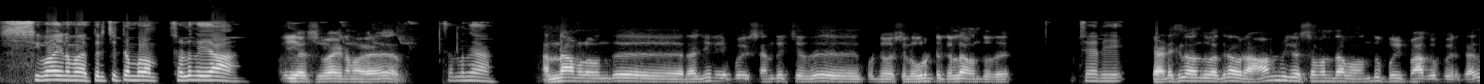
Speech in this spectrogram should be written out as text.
சிவாய் நம்ம திருச்சிட்டம்பலம் சொல்லுங்க ஐயா சிவாய் நம்ம சொல்லுங்க. அண்ணாமலை வந்து ரஜினியை போய் சந்திச்சது கொஞ்சம் சில உருட்டுக்கள்லாம் வந்தது. சரி. கடைசியில வந்து பாத்தீங்கன்னா ஒரு ஆன்மீக சம்பந்தமா வந்து போய் பார்க்க போயிருக்காரு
